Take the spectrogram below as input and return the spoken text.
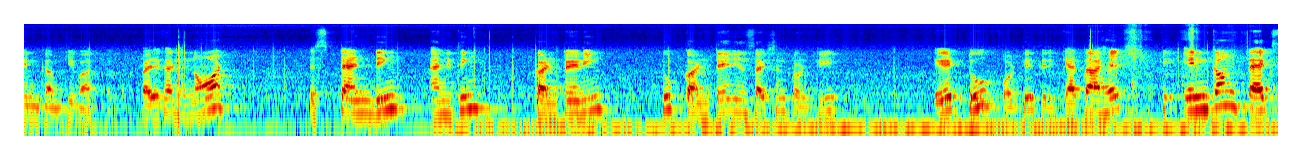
इनकम की बात करता है। पहले देखा not standing anything containing to contain in section twenty eight to forty three कहता है कि इनकम टैक्स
